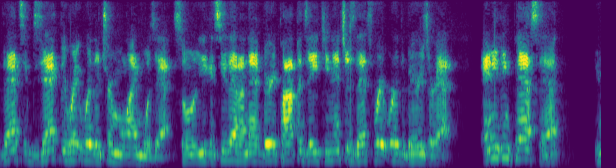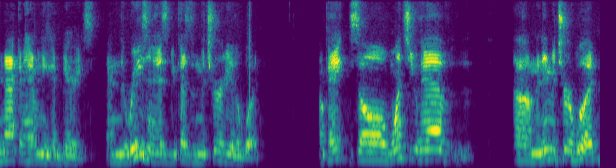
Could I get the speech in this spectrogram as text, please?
that's exactly right where the trim line was at. So you can see that on that berry poppins, 18 inches, that's right where the berries are at. Anything past that, you're not going to have any good berries. And the reason is because of the maturity of the wood. Okay, so once you have um, an immature wood,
